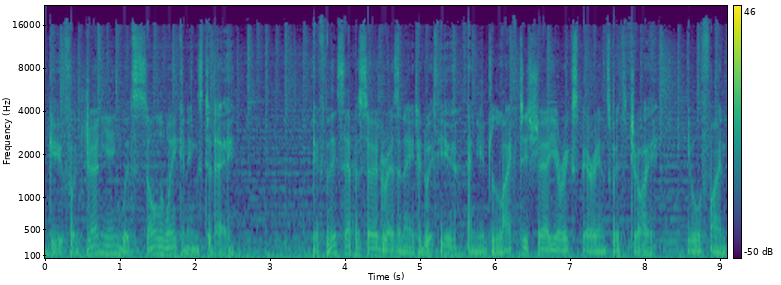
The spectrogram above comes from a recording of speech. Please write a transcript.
Thank you for journeying with Soul Awakenings today. If this episode resonated with you and you'd like to share your experience with Joy, you will find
